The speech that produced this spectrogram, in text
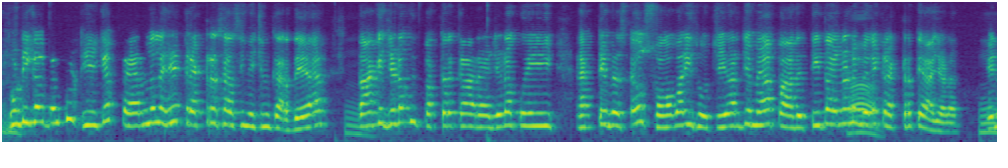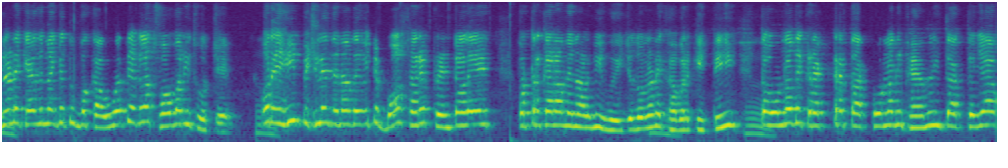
ਤੁਹਾਡੀ ਗੱਲ ਬਿਲਕੁਲ ਠੀਕ ਹੈ। ਪੈਰਲਲ ਇਹ ਕੈਰੈਕਟਰ ਅਸੈਸੀਨੇਸ਼ਨ ਕਰਦੇ ਆ ਤਾਂ ਕਿ ਜਿਹੜਾ ਕੋਈ ਪੱਤਰਕਾਰ ਹੈ ਜਿਹੜਾ ਕੋਈ ਐਕਟਿਵਿਸਟ ਹੈ ਉਹ 100 ਵਾਰੀ ਸੋਚੇ ਯਾਰ ਜੇ ਮੈਂ ਪਾ ਦਿੱਤੀ ਤਾਂ ਇਹਨਾਂ ਨੇ ਮੇਰੇ ਕੈਰੈਕਟਰ ਤੇ ਆ ਜਾਣਾ। ਇਹਨਾਂ ਨੇ ਕਹਿ ਦੇਣਾ ਕਿ ਤੂੰ ਬਕਾਊ ਹੈ ਤੇ ਅਗਲਾ 100 ਵਾਰੀ ਸੋਚੇ। ਔਰ ਇਹੀ ਪਿਛਲੇ ਦਿਨਾਂ ਦੇ ਵਿੱਚ ਬਹੁਤ ਸਾਰੇ ਪ੍ਰਿੰਟ ਵਾਲੇ ਪੱਤਰਕਾਰਾਂ ਦੇ ਨਾਲ ਵੀ ਹੋਈ ਜਦੋਂ ਉਹਨਾਂ ਨੇ ਖਬਰ ਕੀਤੀ ਤਾਂ ਉਹਨਾਂ ਦੇ ਕੈਰੈਕਟਰ ਤੱਕ ਉਹਨਾਂ ਦੀ ਫੈਮਿਲੀ ਤੱਕ ਜਾਂ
